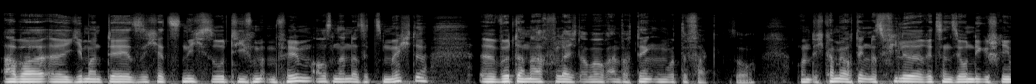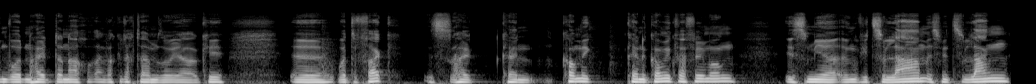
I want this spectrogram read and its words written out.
Aber äh, jemand, der sich jetzt nicht so tief mit dem Film auseinandersetzen möchte, äh, wird danach vielleicht aber auch einfach denken, what the fuck. So. Und ich kann mir auch denken, dass viele Rezensionen, die geschrieben wurden, halt danach auch einfach gedacht haben, so, ja, okay, äh, what the fuck, ist halt kein Comic, keine Comic-Verfilmung, ist mir irgendwie zu lahm, ist mir zu lang,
